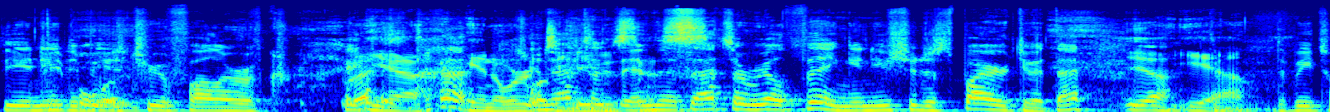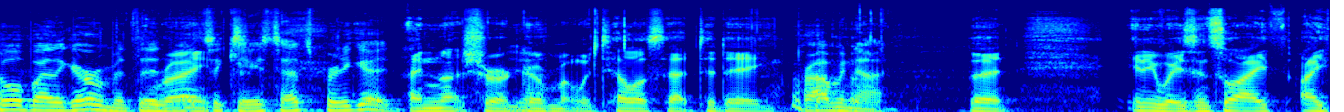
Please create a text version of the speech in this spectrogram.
you need to be a true follower of Christ? yeah. In order And to use a, and this. that that's a real thing, and you should aspire to it. That yeah. yeah. to be told by the government that that's the case, that's pretty good. I'm not sure our government would tell us that today. Probably not. But, anyways, and so I I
